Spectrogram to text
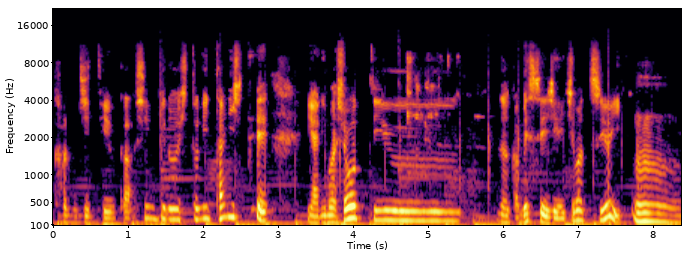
感じっていうか、新規の人に対してやりましょうっていうなんかメッセージが一番強いうーん、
